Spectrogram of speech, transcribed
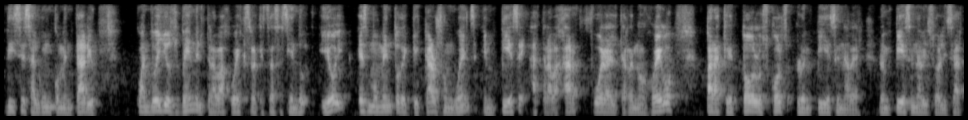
dices algún comentario cuando ellos ven el trabajo extra que estás haciendo. Y hoy es momento de que Carson Wentz empiece a trabajar fuera del terreno de juego para que todos los calls lo empiecen a ver, lo empiecen a visualizar.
